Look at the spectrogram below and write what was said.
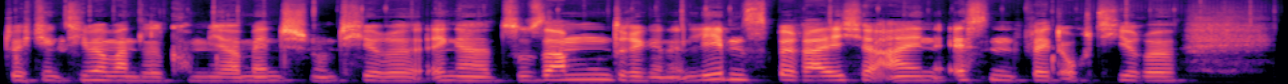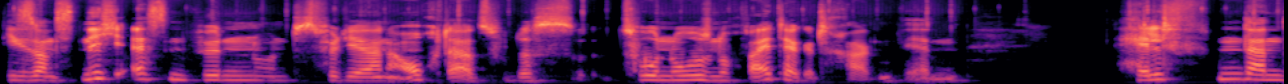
Durch den Klimawandel kommen ja Menschen und Tiere enger zusammen, dringen in Lebensbereiche ein, essen vielleicht auch Tiere, die sonst nicht essen würden. Und es führt ja dann auch dazu, dass Zoonosen noch weitergetragen werden. Helfen dann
